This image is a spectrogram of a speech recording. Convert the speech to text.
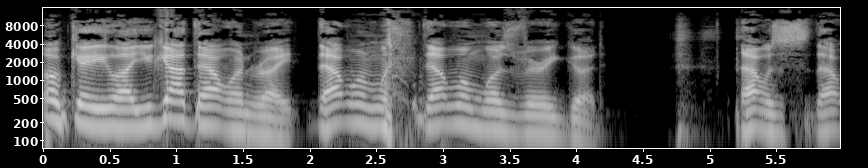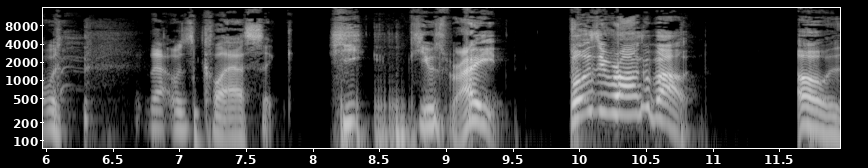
Okay, Eli, you got that one right. That one was, that one was very good. That was that was that was classic. He he was right. What was he wrong about? Oh,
